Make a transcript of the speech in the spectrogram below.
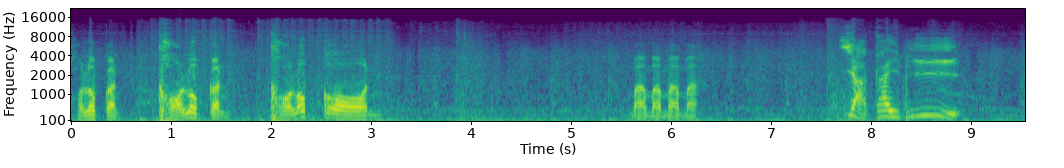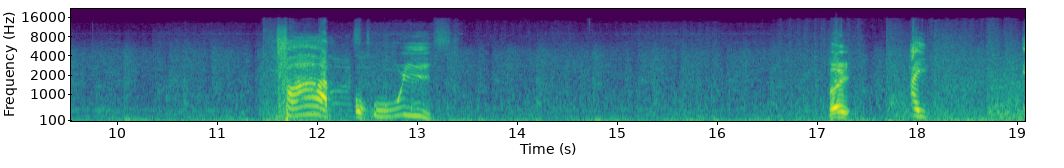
ขอลบก่อน ขอลบก่อน ขอลบก่อน มามามามาอย่าใกล้พี่าด โอ้โหยเฮ้ย ไอไอ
